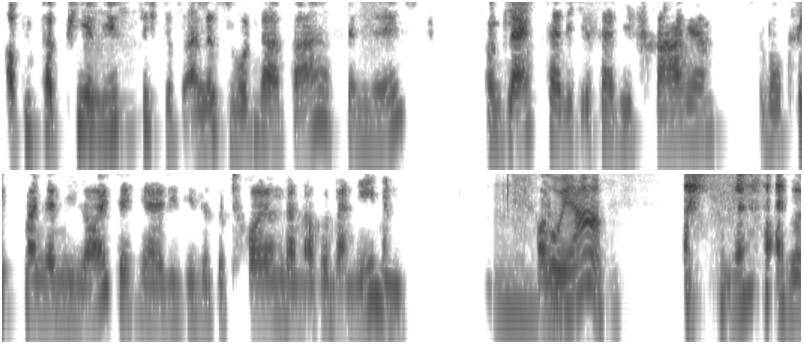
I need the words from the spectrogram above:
auf dem Papier mhm. liest sich das alles wunderbar, finde ich. Und gleichzeitig ist ja die Frage, wo kriegt man denn die Leute her, die diese Betreuung dann auch übernehmen? Mhm. oh ja. Ne, also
